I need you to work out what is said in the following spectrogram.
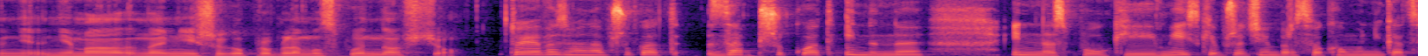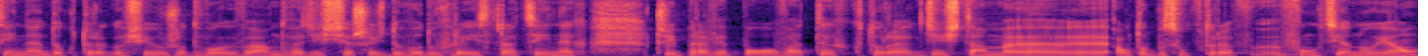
e, nie, nie ma najmniejszego problemu z płynnością. To ja wezmę na przykład za przykład inny, inne spółki. Miejskie Przedsiębiorstwo Komunikacyjne, do którego się już odwoływałam, 26 dowodów rejestracyjnych, czyli prawie połowa tych, które gdzieś tam, e, e, autobusów, które funkcjonują.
